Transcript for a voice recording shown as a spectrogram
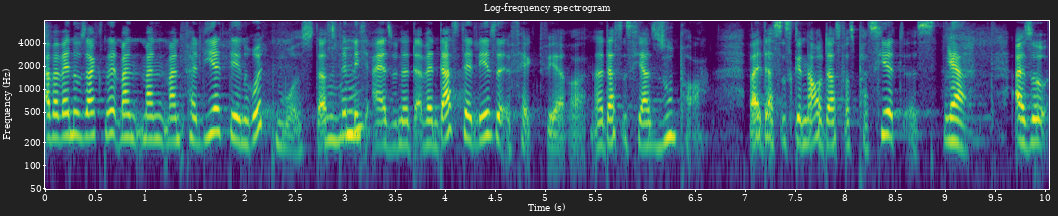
aber wenn du sagst, ne, man, man, man verliert den Rhythmus, das mhm. finde ich also, ne, wenn das der Leseeffekt wäre, ne, das ist ja super, weil das ist genau das, was passiert ist. Ja. Also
